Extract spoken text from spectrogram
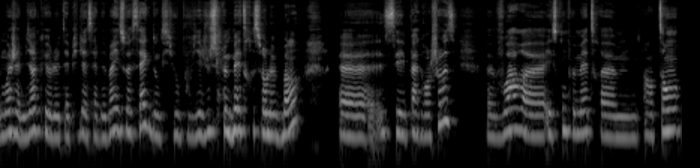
moi j'aime bien que le tapis de la salle de bain il soit sec, donc si vous pouviez juste le mettre sur le bain, c'est pas grand chose. voir est-ce qu'on peut mettre un temps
